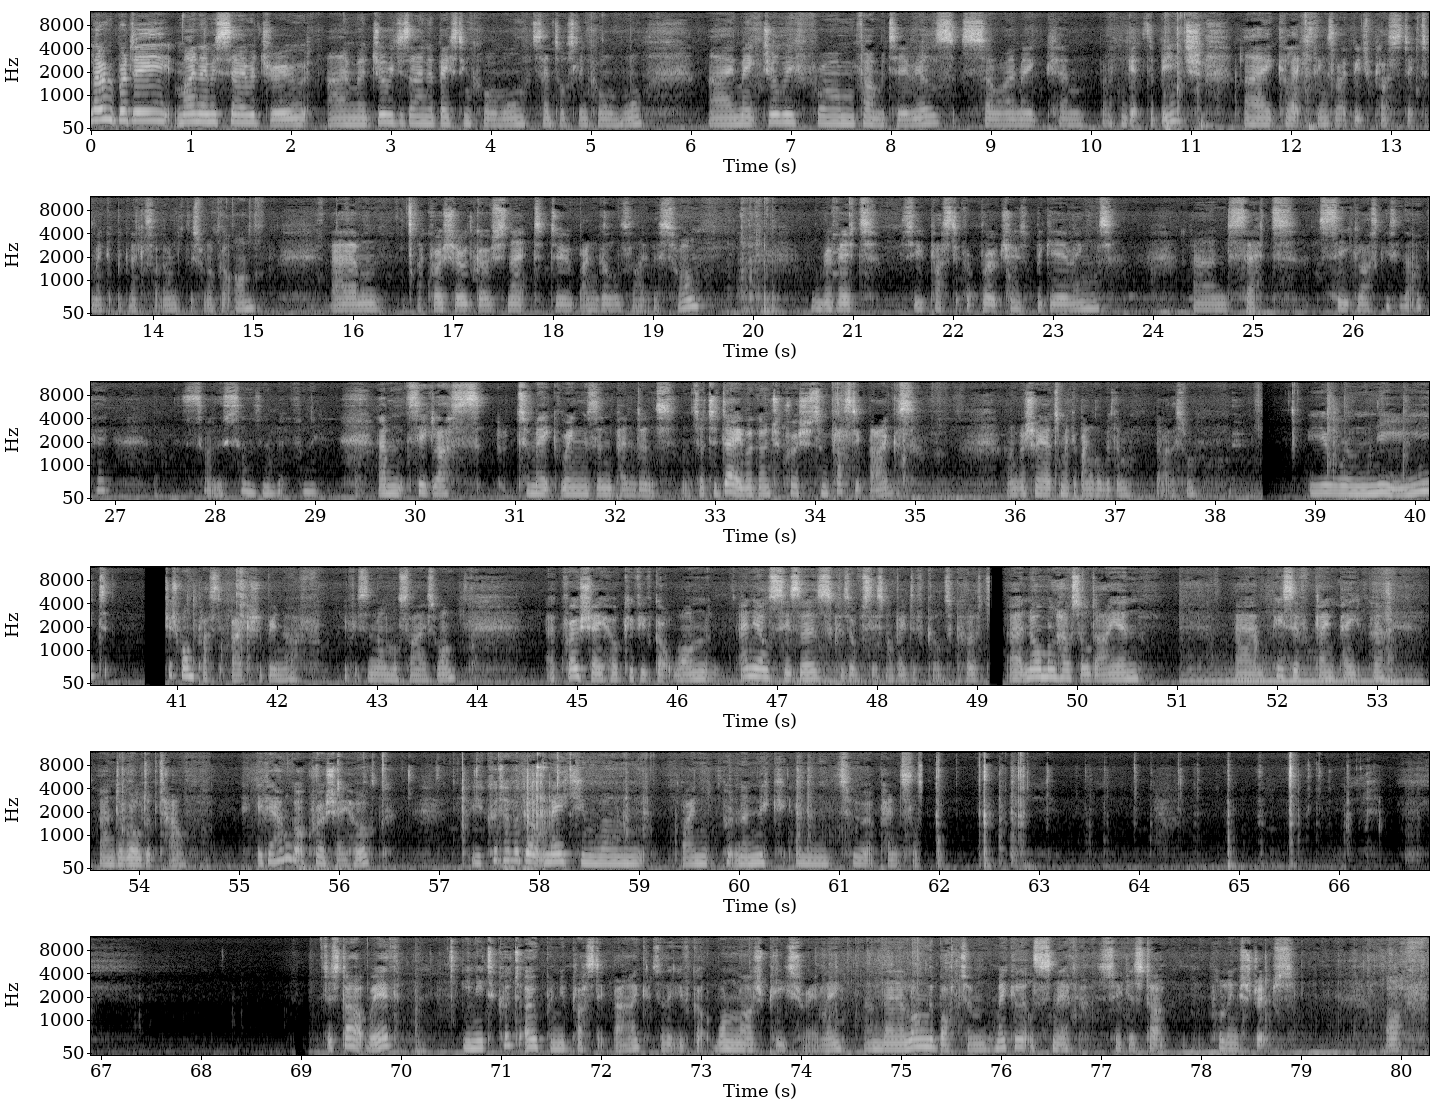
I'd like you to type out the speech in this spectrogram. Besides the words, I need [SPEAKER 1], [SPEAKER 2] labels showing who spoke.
[SPEAKER 1] Hello everybody, my name is Sarah Drew. I'm a jewellery designer based in Cornwall, St Austell in Cornwall. I make jewellery from farm materials, so I make, um, when I can get to the beach, I collect things like beach plastic to make a big necklace like this one I've got on. Um, I crochet with ghost net to do bangles like this one. Rivet, sea plastic for brooches, big earrings, and set sea glass. Can you see that okay? Sorry, the sun's a bit funny. Um, sea glass to make rings and pendants. So today we're going to crochet some plastic bags. I'm going to show you how to make a bangle with them, a bit like this one. You will need just one plastic bag should be enough if it's a normal size one. A crochet hook if you've got one, any old scissors because obviously it's not very difficult to cut. A normal household iron, um, piece of plain paper and a rolled up towel. If you haven't got a crochet hook, you could have a go at making one by putting a nick into a pencil. To start with, you need to cut open your plastic bag so that you've got one large piece really and then along the bottom make a little snip so you can start pulling strips off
